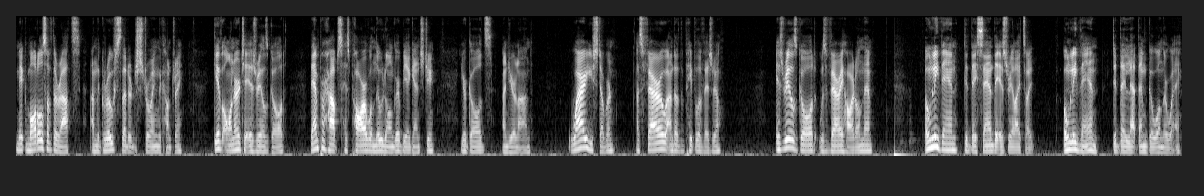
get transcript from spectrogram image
Make models of the rats and the growths that are destroying the country. Give honour to Israel's God. Then perhaps his power will no longer be against you, your gods, and your land. Why are you stubborn, as Pharaoh and of the people of Israel? Israel's God was very hard on them. Only then did they send the Israelites out. Only then did they let them go on their way.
